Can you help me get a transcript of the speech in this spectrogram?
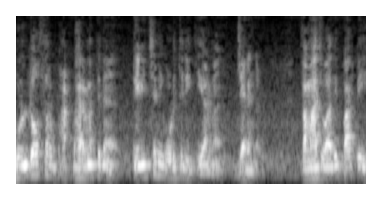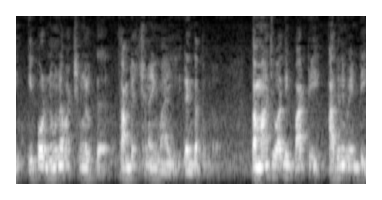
ബുൾഡോസർ ഭരണത്തിന് തിരിച്ചടി കൊടുത്തിരിക്കുകയാണ് ജനങ്ങൾ. സമാജ്വാദി പാർട്ടി ഇപ്പോൾ ന്യൂനപക്ഷങ്ങൾക്ക് സംരക്ഷണയുമായി രംഗത്തുണ്ട്. സമാജ്വാദി പാർട്ടി അതിനുവേണ്ടി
